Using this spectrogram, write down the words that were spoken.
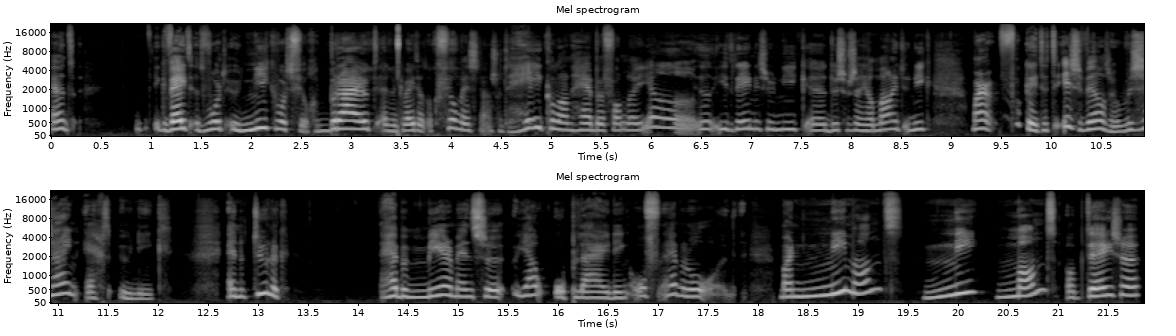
En ik weet, het woord uniek wordt veel gebruikt. En ik weet dat ook veel mensen daar een soort hekel aan hebben. Van uh, ja, iedereen is uniek, uh, dus we zijn helemaal niet uniek. Maar fuck it, het is wel zo. We zijn echt uniek. En natuurlijk hebben meer mensen jouw opleiding of hebben. Maar niemand, niemand op deze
